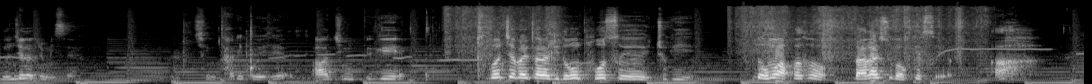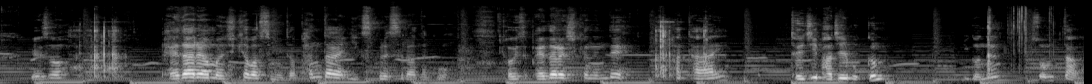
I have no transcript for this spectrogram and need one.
문제가 좀 있어요. 지금 다리 보이세요? 아 지금 여기 두 번째 발가락이 너무 부었어요. 이쪽이 너무 아파서 나갈 수가 없겠어요. 아 그래서 배달을 한번 시켜봤습니다. 판다 익스프레스라는 곳 거기서 배달을 시켰는데 팟타이, 돼지 바질 볶음, 이거는 쏨땀.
